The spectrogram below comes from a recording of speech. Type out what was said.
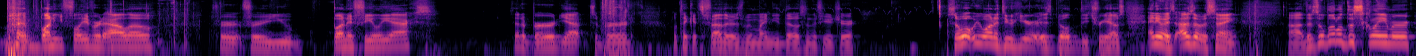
bunny flavored aloe for for you bunnyphiliacs. Is that a bird? Yep, it's a bird. We'll take its feathers. We might need those in the future. So what we want to do here is build the treehouse. Anyways, as I was saying, uh, there's a little disclaimer,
